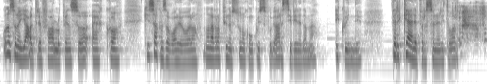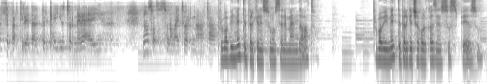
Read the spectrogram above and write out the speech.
Quando sono gli altri a farlo, penso, ecco, chissà cosa vuole ora, non avrà più nessuno con cui sfogarsi e viene da me. E quindi, perché le persone ritornano? Ma forse partirei dal perché io tornerei. Non so se sono mai tornata. Probabilmente perché nessuno se n'è mai andato. Probabilmente perché c'è qualcosa in sospeso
